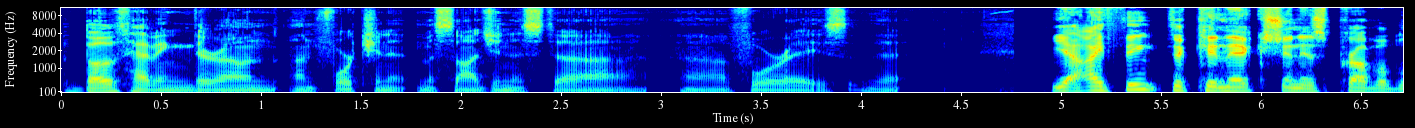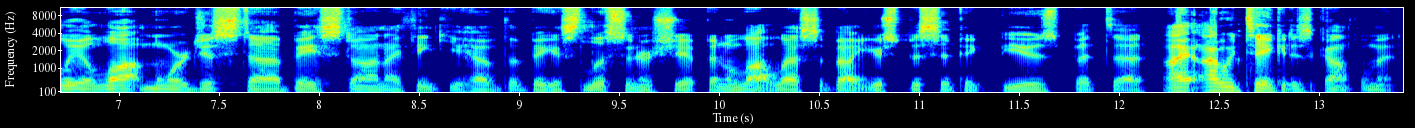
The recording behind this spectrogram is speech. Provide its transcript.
both having their own unfortunate misogynist uh, uh, forays that yeah, I think the connection is probably a lot more just uh, based on I think you have the biggest listenership and a lot less about your specific views. But uh, I, I, would take it as a compliment.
